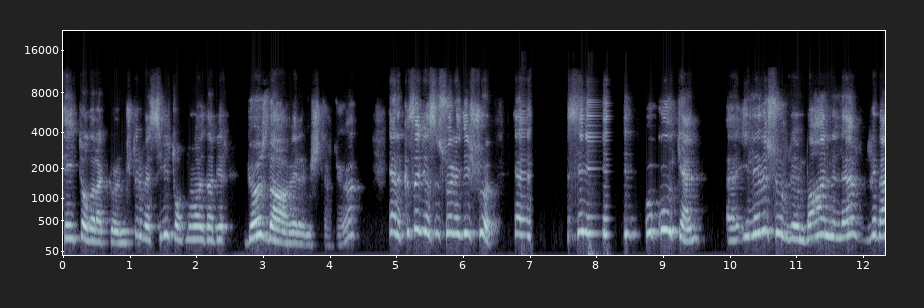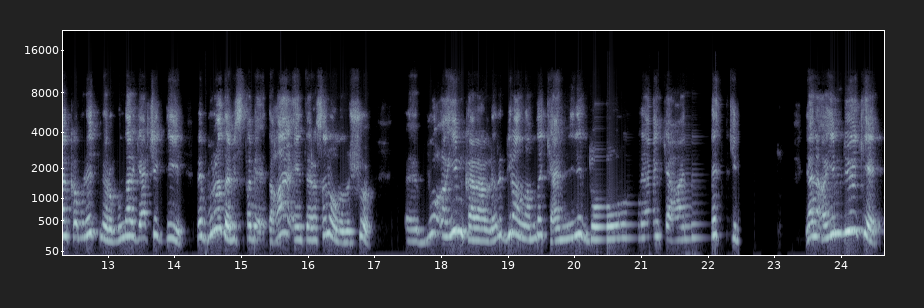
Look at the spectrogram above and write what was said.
tehdit olarak görülmüştür ve sivil topluma da bir gözdağı verilmiştir diyor. Yani kısacası söylediği şu, yani senin hukuken e, ileri sürdüğün bahaneleri ben kabul etmiyorum. Bunlar gerçek değil. Ve burada biz tabii daha enteresan olanı şu, e, bu ahim kararları bir anlamda kendini doğrulayan kehanet gibi. Yani ahim diyor ki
